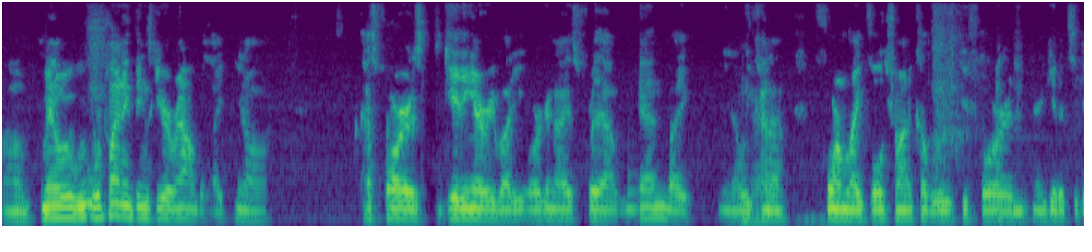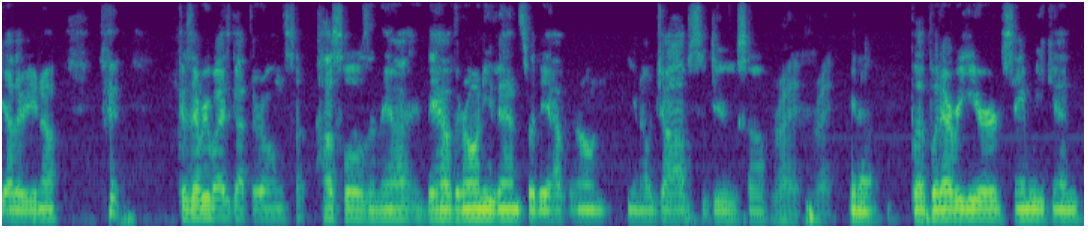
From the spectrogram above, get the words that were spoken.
um i mean we- we're planning things year round but like you know as far as getting everybody organized for that weekend like you know we Yeah. kind of form like voltron a couple weeks before and, and get it together you know because everybody's got their own hustles and they they have their own events or they have their own you know jobs to do so Right. Right. you know but but every year same weekend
